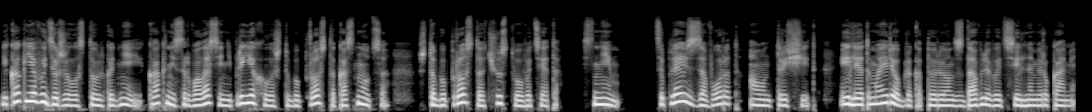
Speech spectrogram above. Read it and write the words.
И как я выдержала столько дней, как не сорвалась и не приехала, чтобы просто коснуться, чтобы просто чувствовать это. С ним. Цепляюсь за ворот, а он трещит. Или это мои ребра, которые он сдавливает сильными руками.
